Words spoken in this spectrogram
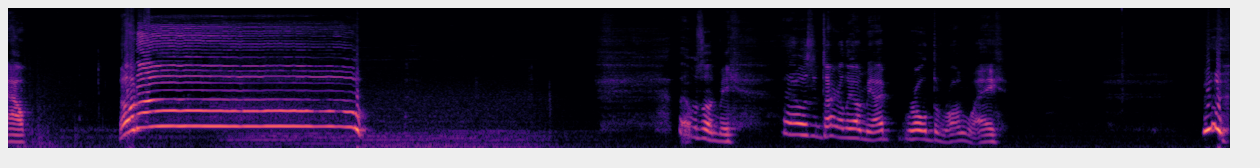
Ow. Oh no! That was on me. That was entirely on me. I rolled the wrong way. Whew.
